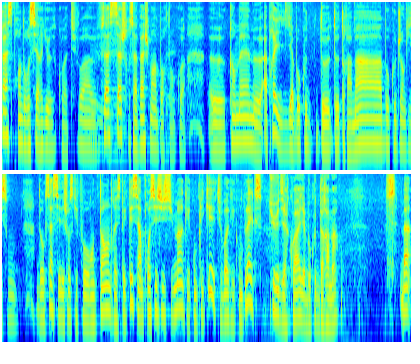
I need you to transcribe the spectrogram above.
pas se prendre au sérieux, quoi. Tu vois, ça, ça, je trouve ça vachement important, quoi. Euh, quand même, euh, après, il y a beaucoup de, de drama, beaucoup de gens qui sont. Donc, ça, c'est des choses qu'il faut entendre, respecter. C'est un processus humain qui est compliqué, tu vois, qui est complexe. Tu veux dire quoi? Il y a beaucoup de drama? Ben,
